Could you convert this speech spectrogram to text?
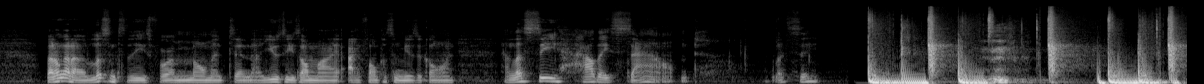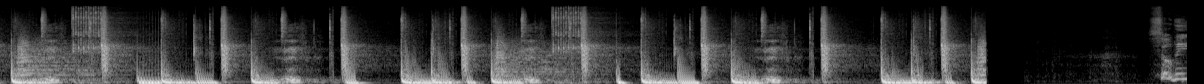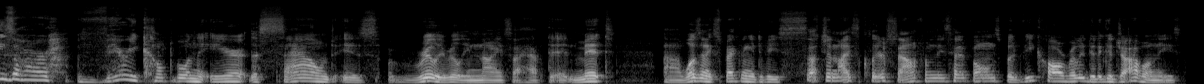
But I'm going to listen to these for a moment and uh, use these on my iPhone, put some music on, and let's see how they sound. Let's see. So these are very comfortable in the ear. The sound is really, really nice, I have to admit. I uh, wasn't expecting it to be such a nice, clear sound from these headphones, but VCall really did a good job on these.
